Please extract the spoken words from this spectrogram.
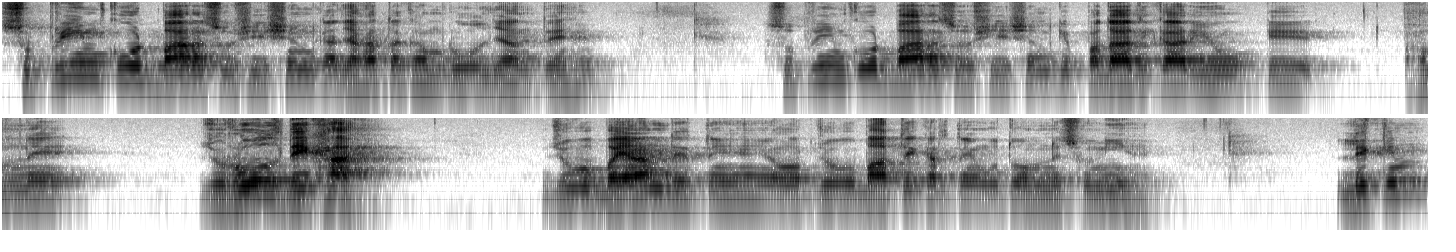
सुप्रीम कोर्ट बार एसोसिएशन का जहाँ तक हम रोल जानते हैं सुप्रीम कोर्ट बार एसोसिएशन के पदाधिकारियों के हमने जो रोल देखा है, जो वो बयान देते हैं और जो वो बातें करते हैं, वो तो हमने सुनी है। लेकिन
